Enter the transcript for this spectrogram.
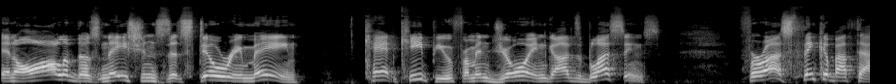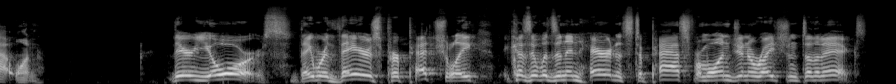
and all of those nations that still remain can't keep you from enjoying God's blessings. For us, think about that one. They're yours. They were theirs perpetually because it was an inheritance to pass from one generation to the next.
